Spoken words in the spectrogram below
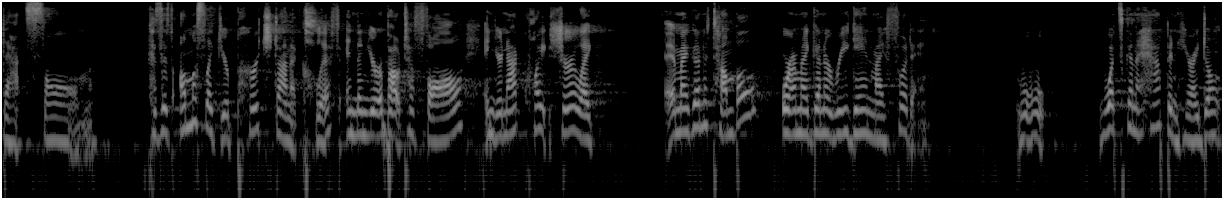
that psalm because it's almost like you're perched on a cliff and then you're about to fall and you're not quite sure like am I going to tumble or am I going to regain my footing? What's going to happen here? I don't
